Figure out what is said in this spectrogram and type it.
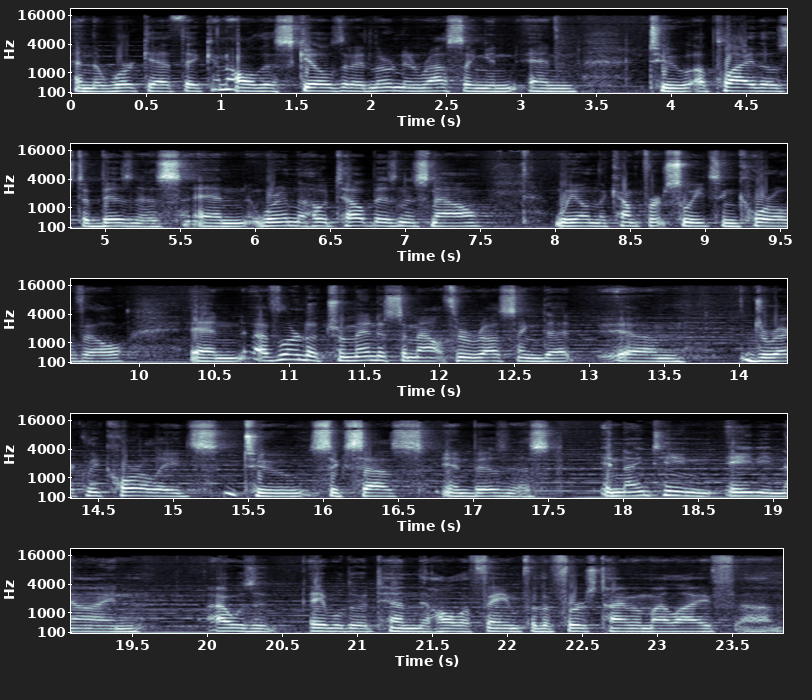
and the work ethic and all the skills that I'd learned in wrestling and, and to apply those to business. And we're in the hotel business now. We own the Comfort Suites in Coralville. And I've learned a tremendous amount through wrestling that um, directly correlates to success in business. In 1989, I was able to attend the Hall of Fame for the first time in my life. Um,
